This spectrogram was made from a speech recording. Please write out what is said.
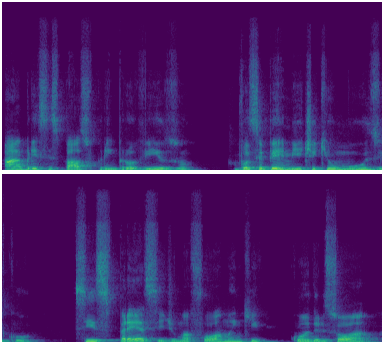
abre esse espaço para improviso, você permite que o músico se expresse de uma forma em que, quando ele só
